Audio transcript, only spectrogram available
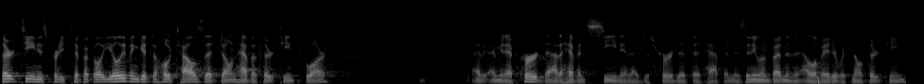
13 is pretty typical. You'll even get to hotels that don't have a 13th floor. I, I mean, I've heard that. I haven't seen it. I just heard that that happened. Has anyone been in an elevator with no 13?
